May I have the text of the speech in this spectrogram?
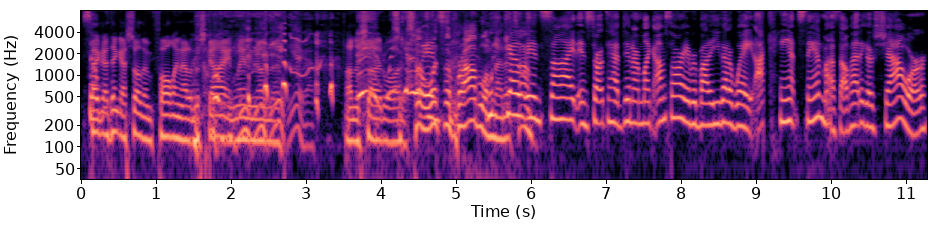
So In fact, I think I saw them falling out of the sky and landing on the yeah. on the sidewalk. So what's the problem we then? Go sounds- inside and start to have dinner. I'm like, I'm sorry, everybody, you got to wait. I can't stand myself. I had to go shower.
